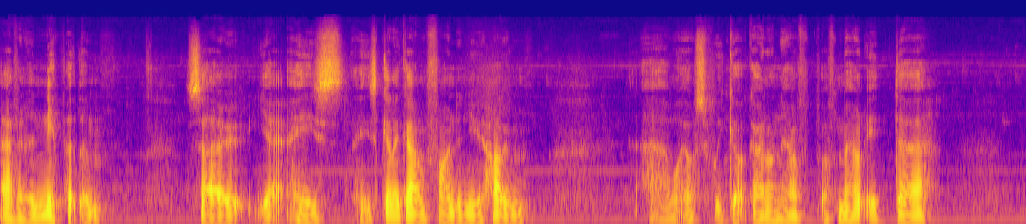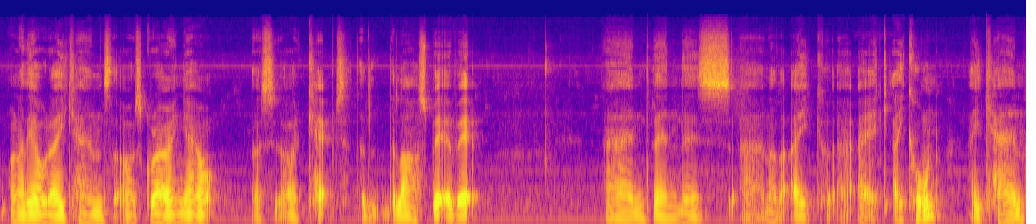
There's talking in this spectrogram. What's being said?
having a nip at them. So yeah, he's he's going to go and find a new home. Uh, what else have we got going on here? I've, I've mounted uh, one of the old acans that I was growing out. I kept the, the last bit of it. And then there's uh, another uh, acorn, acan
